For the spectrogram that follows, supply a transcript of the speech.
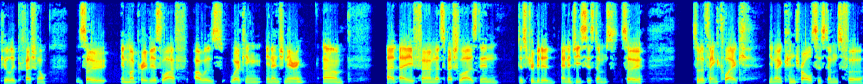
purely professional. So, in my previous life, I was working in engineering um, at a firm that specialized in distributed energy systems. So, sort of think like you know control systems for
